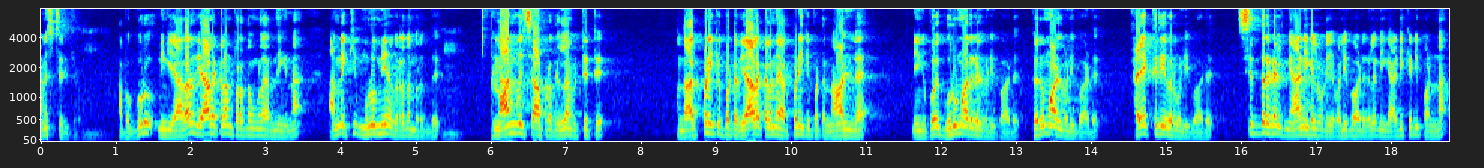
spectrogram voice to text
அனுஷ்டரிக்கிறோம். அப்போ குரு நீங்கள் யாராவது வியாழக்கிழமை பிறந்தவங்களா இருந்தீங்கன்னா அன்னைக்கு முழுமையாக விரதம் இருந்து நான்வெஜ் சாப்பிட்றதெல்லாம் விட்டுட்டு அந்த அர்ப்பணிக்கப்பட்ட வியாழக்கிழமை அர்ப்பணிக்கப்பட்ட நாளில் நீங்கள் போய் குருமார்கள் வழிபாடு பெருமாள் வழிபாடு ஹயக்கிரீவர் வழிபாடு சித்தர்கள் ஞானிகளுடைய வழிபாடுகளை நீங்கள் அடிக்கடி பண்ணால்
